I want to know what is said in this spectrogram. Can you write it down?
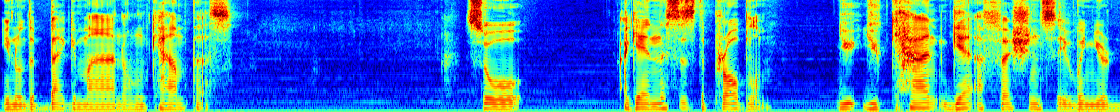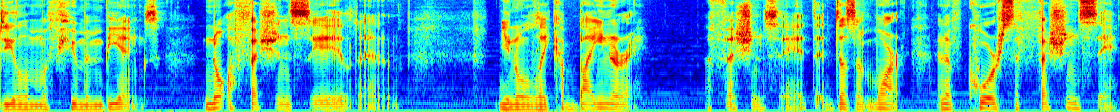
you know, the big man on campus. So, again, this is the problem. You, you can't get efficiency when you're dealing with human beings. Not efficiency, um, you know, like a binary efficiency. It, it doesn't work. And of course, efficiency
